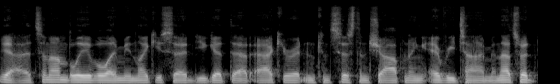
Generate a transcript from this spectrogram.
Yeah, it's an unbelievable. I mean, like you said, you get that accurate and consistent shopping every time. And that's what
